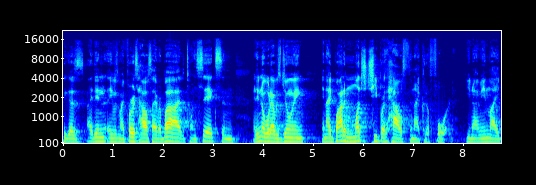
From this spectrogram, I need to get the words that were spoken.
because I didn't. It was my first house I ever bought at 26, and I didn't know what I was doing. And I bought a much cheaper house than I could afford. You know what I mean? Like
